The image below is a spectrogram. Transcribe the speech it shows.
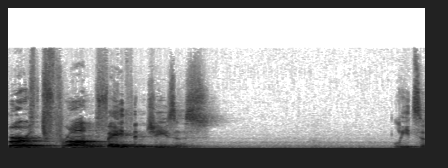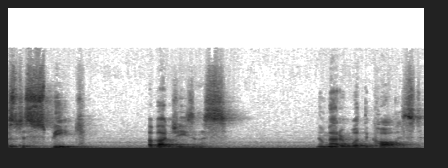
birthed from faith in Jesus, leads us to speak about Jesus, no matter what the cost.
